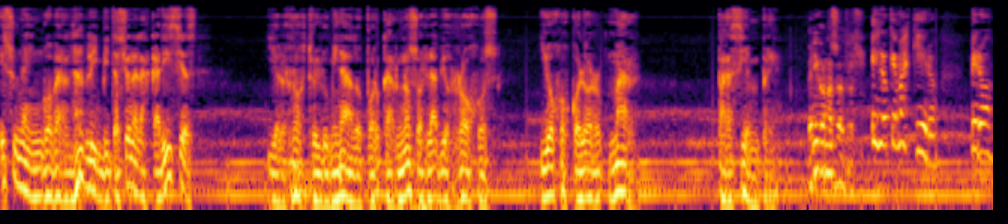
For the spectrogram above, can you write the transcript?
Es una ingobernable invitación a las caricias y el rostro iluminado por carnosos labios rojos y ojos color mar para siempre. Vení con nosotros. Es lo que más quiero. Pero,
